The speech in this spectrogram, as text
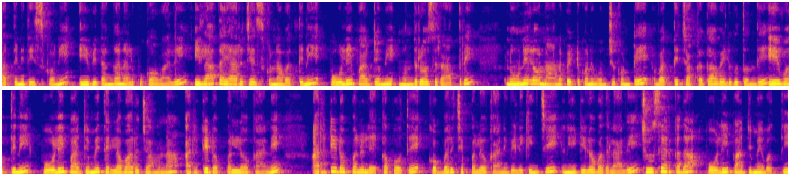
పత్తిని తీసుకొని ఈ విధంగా నలుపుకోవాలి. ఇలా తయారు చేసుకున్న వత్తిని పోలీపాడ్యమి ముందు రోజు రాత్రి నూనెలో నానబెట్టుకుని ఉంచుకుంటే వత్తి చక్కగా వెలుగుతుంది. ఈ వత్తిని పోలీపాడ్యమి తెల్లవారుజామున అరటి డొప్పల్లో కానీ అరటి డొప్పలు లేకపోతే కొబ్బరి చిప్పలో కాని వెలిగించి నీటిలో వదలాలి. చూశారు కదా పోలీ పాడ్యమి ఒత్తి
